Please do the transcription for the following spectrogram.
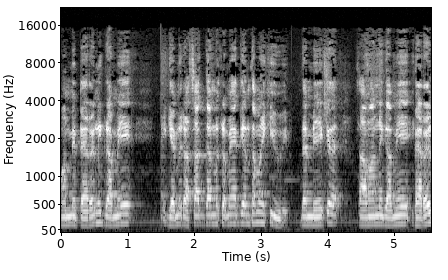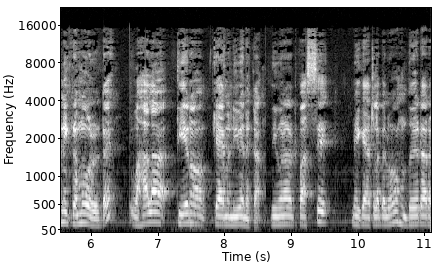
මම මේ පැරණි ග්‍රමේ ගැමි රසක් ගන්න ක්‍රමයක් ගැන තමයි කිව්වේ. දැන් මේක සාමාන්‍ය ගමේ පැරණි ක්‍රම වලට වහලා තියෙන කෑම නිවෙනකන්. නිවනට පස්සේ මේක ඇටලා බලුවම හොඳට අර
